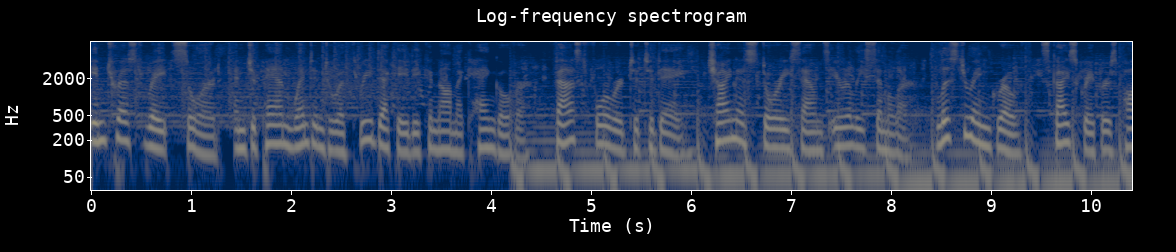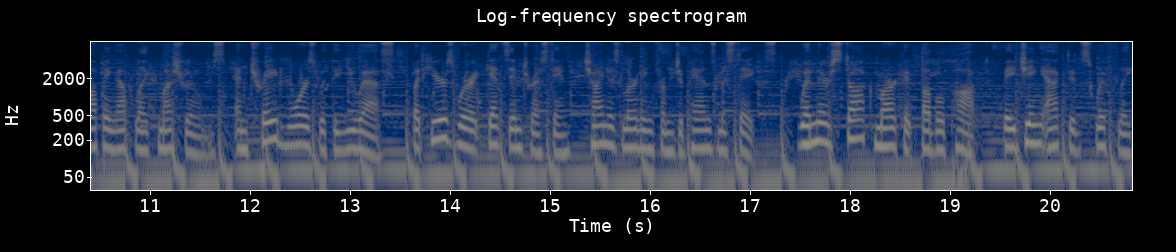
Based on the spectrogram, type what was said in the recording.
Interest rates soared, and Japan went into a three decade economic hangover. Fast forward to today, China's story sounds eerily similar. Blistering growth, skyscrapers popping up like mushrooms, and trade wars with the US. But here's where it gets interesting China's learning from Japan's mistakes. When their stock market bubble popped, Beijing acted swiftly,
